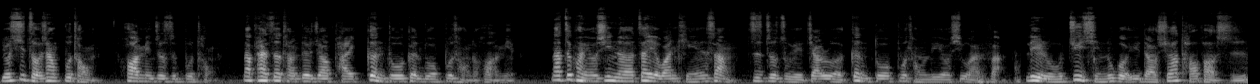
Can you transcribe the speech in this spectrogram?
游戏走向不同，画面就是不同。那拍摄团队就要拍更多更多不同的画面。那这款游戏呢，在游玩体验上，制作组也加入了更多不同的游戏玩法。例如，剧情如果遇到需要逃跑时，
